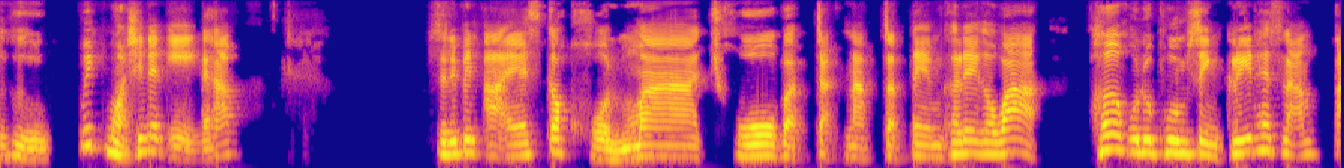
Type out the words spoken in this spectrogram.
ก็คือวิกหมอชินนั่นเองนะครับศิลปิน RS ก็ขนมาโชว์แบบจัดหนักจัดเต็มเขาเรียกว่า เพิ่มอุณหภูมิสิ่งกรีดให้สนามแต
